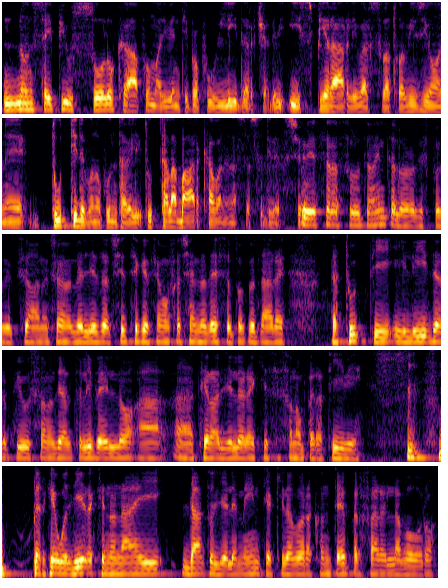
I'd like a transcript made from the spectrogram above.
non sei più solo capo, ma diventi proprio un leader, cioè devi ispirarli verso la tua visione, tutti devono puntare lì, tutta la barca va nella stessa direzione. Devi essere assolutamente a loro disposizione, cioè degli esercizi che stiamo facendo adesso è proprio dare da tutti i leader più sono di alto livello a, a tirargli le orecchie se sono operativi, perché vuol dire che non hai dato gli elementi a chi lavora con te per fare il lavoro.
